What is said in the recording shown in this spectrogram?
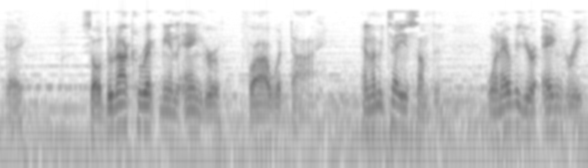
Okay? So do not correct me in anger, for I would die. And let me tell you something. Whenever you're angry,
